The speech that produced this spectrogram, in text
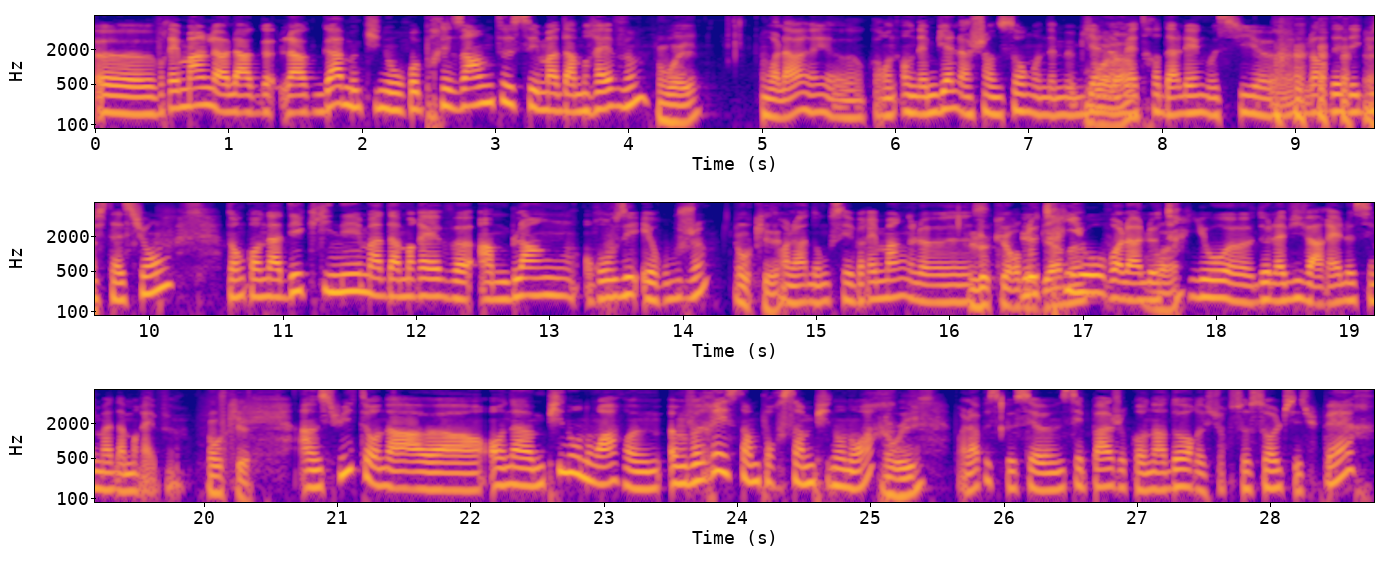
euh, vraiment la, la, la gamme qui nous représente, c'est Madame Rêve. Voilà, euh, on, aime bien la chanson, on aime bien Voilà. la mettre d'Alain aussi euh, lors des dégustations. Donc on a décliné Madame Rêve en blanc, rosé et rouge. ok. Voilà, donc c'est vraiment le, Le cœur de le gamme. trio, voilà, le Ouais. trio euh, de la Vivarelle, c'est Madame Rêve. Ok, Ensuite, on a euh, on a un Pinot Noir, un, un vrai 100% Pinot Noir. oui, Voilà, parce que c'est un cépage qu'on adore et sur ce sol, c'est super.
